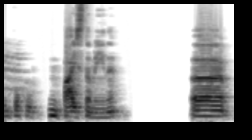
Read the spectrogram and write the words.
um pouco em paz também, né? Uh,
